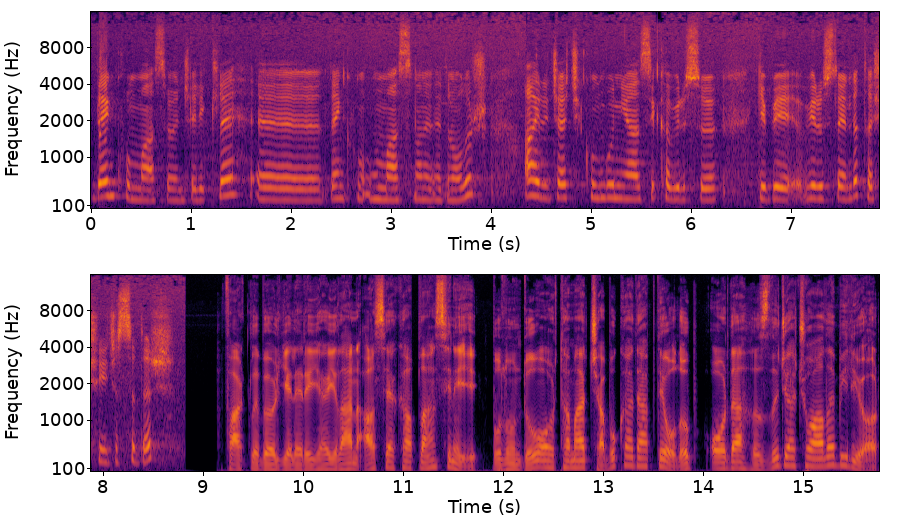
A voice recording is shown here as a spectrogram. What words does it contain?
denk humması öncelikle e, denk hummasına neden olur. Ayrıca chikungunya, zika virüsü gibi virüslerin de taşıyıcısıdır. Farklı bölgelere yayılan Asya kaplan sineği bulunduğu ortama çabuk adapte olup orada hızlıca çoğalabiliyor.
